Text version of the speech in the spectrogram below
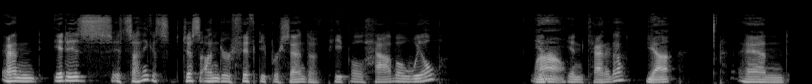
And it is, it's, I think it's just under 50% of people have a will in, wow. in Canada. Yeah. And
